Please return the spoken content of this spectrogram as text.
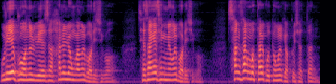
우리의 구원을 위해서 하늘 영광을 버리시고 세상의 생명을 버리시고 상상 못할 고통을 겪으셨던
